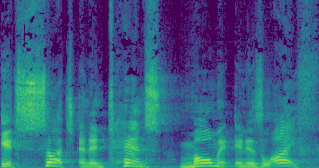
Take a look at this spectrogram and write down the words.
It's such an intense moment in his life.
